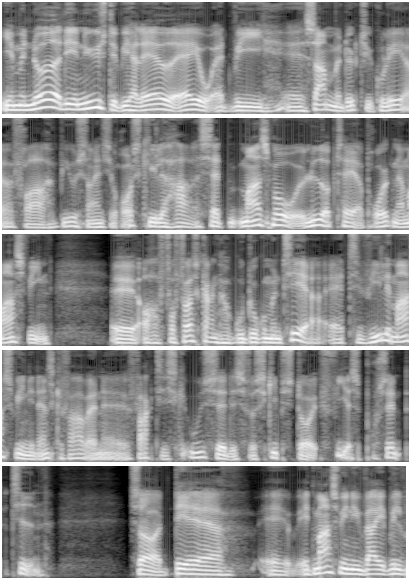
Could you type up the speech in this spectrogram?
Jamen noget af det nyeste, vi har lavet, er jo, at vi øh, sammen med dygtige kolleger fra Bioscience i Roskilde har sat meget små lydoptager på ryggen af marsvin, øh, og for første gang har kunne dokumentere, at vilde marsvin i danske farvande faktisk udsættes for skibsstøj 80% af tiden. Så det er øh, et marsvin vil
